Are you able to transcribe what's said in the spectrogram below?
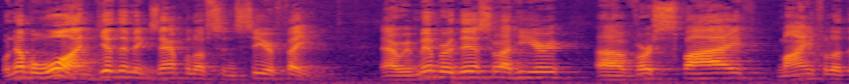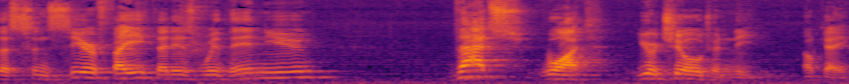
Well, number one, give them example of sincere faith. Now, remember this right here, uh, verse 5 mindful of the sincere faith that is within you. That's what your children need, okay?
